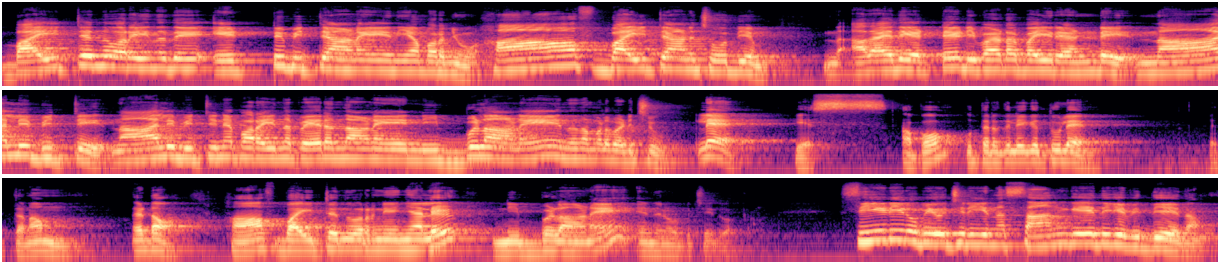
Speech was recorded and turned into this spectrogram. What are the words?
ബൈറ്റ് എന്ന് പറയുന്നത് എട്ട് ബിറ്റ് ആണ് എന്ന് ഞാൻ പറഞ്ഞു. ഹാഫ് ബൈറ്റ് ആണ് ചോദ്യം. അതായത് എട്ട് ഡിവൈഡഡ് ബൈ രണ്ട് നാല് ബിറ്റ് നാല് ബിറ്റിനെ പറയുന്ന പേരെന്താണ്? നിബിളാണ് എന്ന് നമ്മൾ പഠിച്ചു അല്ലേ? യെസ് അപ്പോൾ ഉത്തരത്തിലേക്ക് എത്തൂലേ? എത്തണം. കേട്ടോ? ഹാഫ് ബൈറ്റ് എന്ന് പറഞ്ഞു കഴിഞ്ഞാൽ നിബിളാണ് എന്ന് നോട്ട് ചെയ്തു വെക്കാം. സി ഡിയിൽ ഉപയോഗിച്ചിരിക്കുന്ന സാങ്കേതിക വിദ്യ ഏതാണ്?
